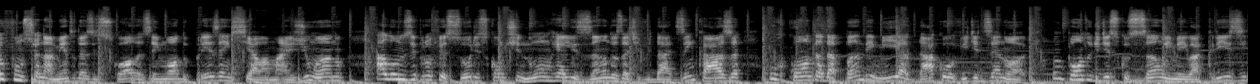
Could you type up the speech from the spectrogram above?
o funcionamento das escolas em modo presencial há mais de um ano, alunos e professores continuam realizando as atividades em casa por conta da pandemia da Covid-19. Um ponto de discussão em meio à crise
